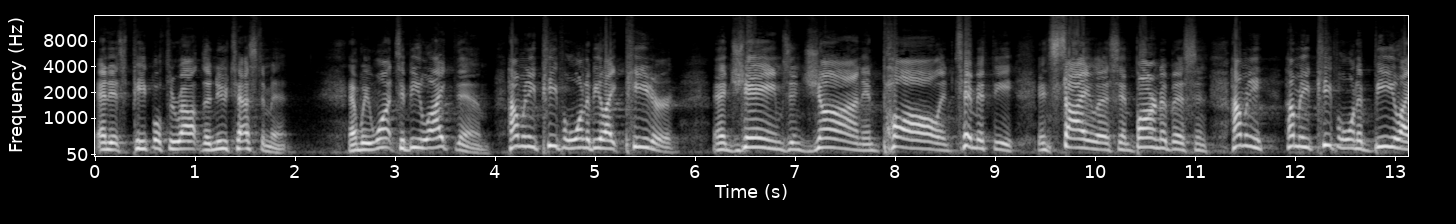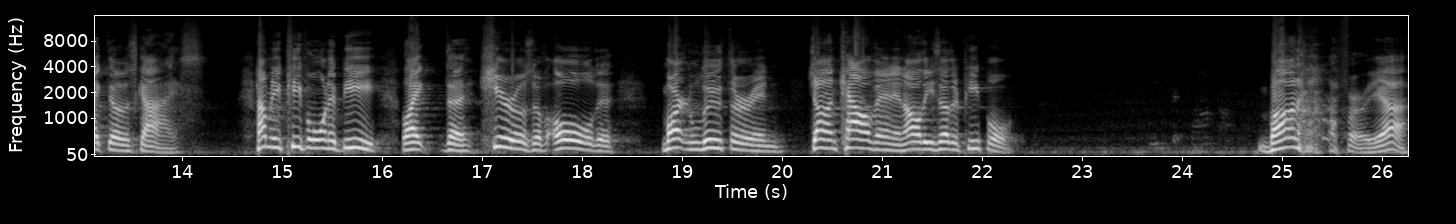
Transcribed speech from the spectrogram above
and its people throughout the New Testament. And we want to be like them. How many people want to be like Peter and James and John and Paul and Timothy and Silas and Barnabas and how many how many people want to be like those guys? How many people want to be like the heroes of old, Martin Luther and John Calvin and all these other people? Bonhoeffer, yeah.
